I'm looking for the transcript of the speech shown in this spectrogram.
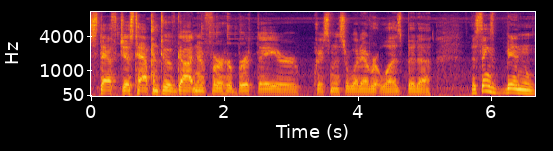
Steph just happened to have gotten it for her birthday or Christmas or whatever it was. But uh, this thing's been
